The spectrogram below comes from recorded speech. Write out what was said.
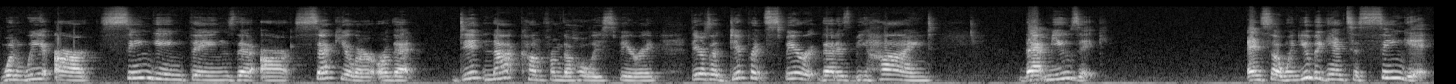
When we are singing things that are secular or that did not come from the Holy Spirit, there's a different spirit that is behind that music. And so when you begin to sing it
